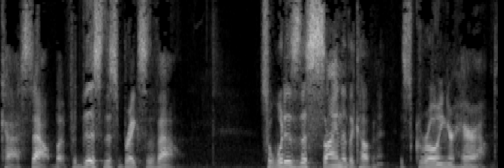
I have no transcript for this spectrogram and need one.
cast out. But for this, this breaks the vow. So, what is the sign of the covenant? It's growing your hair out.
